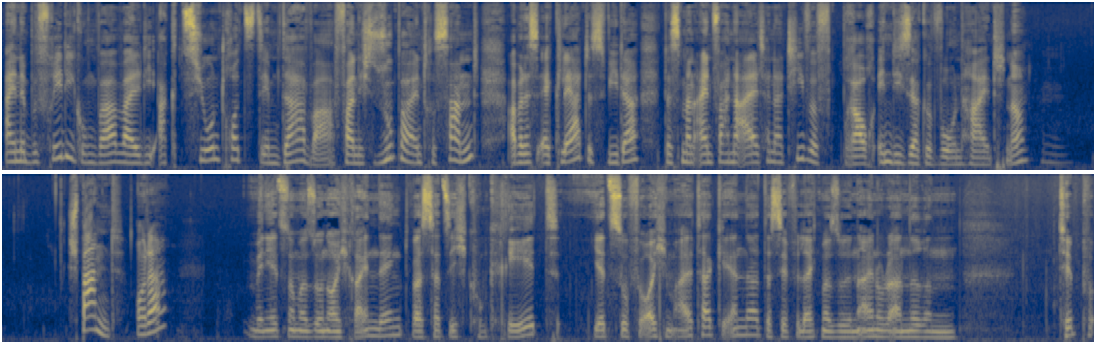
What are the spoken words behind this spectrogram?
eine Befriedigung war, weil die Aktion trotzdem da war, fand ich super interessant, aber das erklärt es wieder, dass man einfach eine Alternative braucht in dieser Gewohnheit, ne? Spannend, oder? Wenn ihr jetzt nochmal so in euch reindenkt, was hat sich konkret jetzt so für euch im Alltag geändert, dass ihr vielleicht mal so den einen oder anderen Tipp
